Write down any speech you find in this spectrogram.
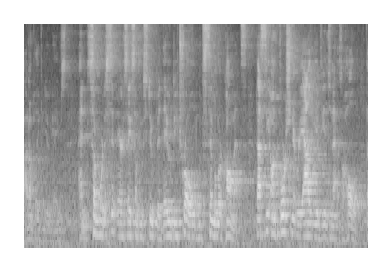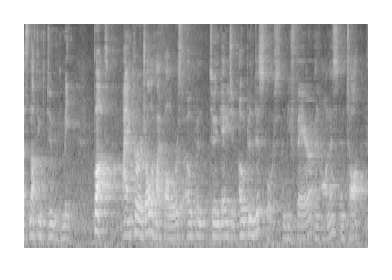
I don't play video games, and someone were to sit there and say something stupid, they would be trolled with similar comments. That's the unfortunate reality of the internet as a whole. That's nothing to do with me. But I encourage all of my followers to open to engage in open discourse and be fair and honest and talk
